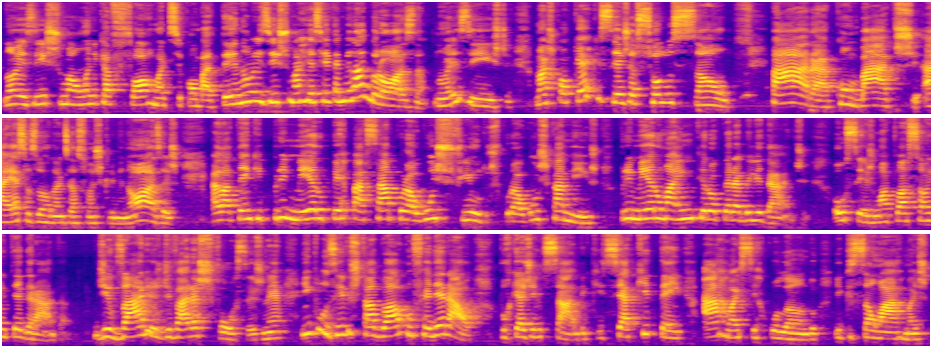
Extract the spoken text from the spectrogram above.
não existe uma única forma de se combater, não existe uma receita milagrosa, não existe. Mas qualquer que seja a solução solução para combate a essas organizações criminosas, ela tem que primeiro perpassar por alguns filtros, por alguns caminhos. Primeiro, uma interoperabilidade, ou seja, uma atuação integrada de várias, de várias forças, né? Inclusive estadual com federal, porque a gente sabe que se aqui tem armas circulando e que são armas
